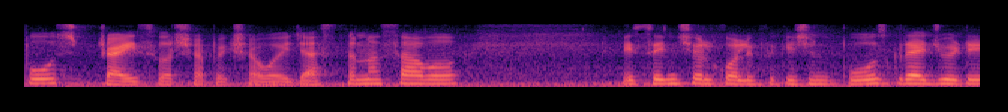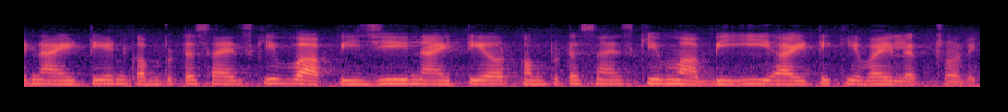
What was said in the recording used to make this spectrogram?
पोस्ट चाळीस वर्षापेक्षा वय जास्त नसावं. Essential qualification post graduate in I T and computer science किंवा P G in I T और कम्प्युटर सायन्स किंवा बी ई आय टी किंवा इलेक्ट्रॉनिक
